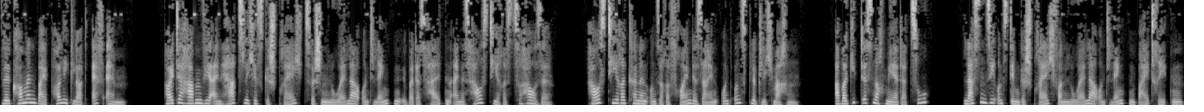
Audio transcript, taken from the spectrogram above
Willkommen bei Polyglot FM. Heute haben wir ein herzliches Gespräch zwischen Luella und Lenken über das Halten eines Haustieres zu Hause. Haustiere können unsere Freunde sein und uns glücklich machen. Aber gibt es noch mehr dazu? Lassen Sie uns dem Gespräch von Luella und Lenken beitreten,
